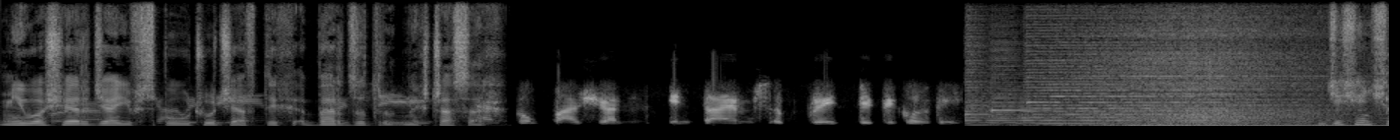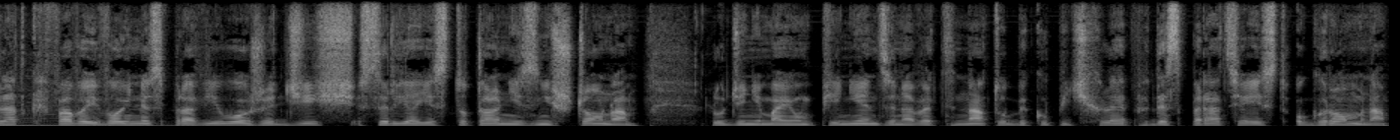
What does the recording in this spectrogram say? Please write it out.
miłosierdzia i współczucia w tych bardzo trudnych czasach. Dziesięć lat krwawej wojny sprawiło, że dziś Syria jest totalnie zniszczona. Ludzie nie mają pieniędzy nawet na to, by kupić chleb. Desperacja jest ogromna,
